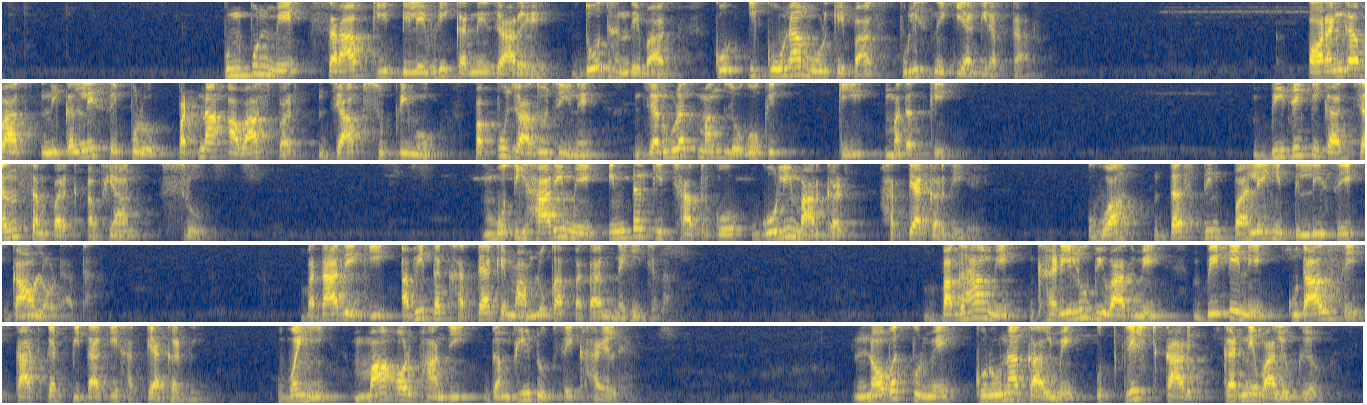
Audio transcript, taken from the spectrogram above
पुनपुन में शराब की डिलीवरी करने जा रहे दो धंधेबाज को इकोना मोड़ के पास पुलिस ने किया गिरफ़्तार। औरंगाबाद निकलने से पूर्व पटना आवास पर जाप सुप्रीमो पप्पू जादू जी ने जरूरतमंद लोगों की, की मदद की। बीजेपी का जनसंपर्क अभियान शुरू। मोतिहारी में इंटर की छात्र को गोली मारकर हत्या कर दी गई। वह दस दिन पहले ही दिल्ली से गाँव लौटा था। बता दें कि अभी तक हत्या के मामलों का पता नहीं चला। बगहा में घरेलू विवाद में बेटे ने कुदाल से काटकर पिता की हत्या कर दी। वहीं माँ और भांजी गंभीर रूप से घायल हैं। नौबतपुर में कोरोना काल में उत्कृष्ट कार्य करने वालों को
